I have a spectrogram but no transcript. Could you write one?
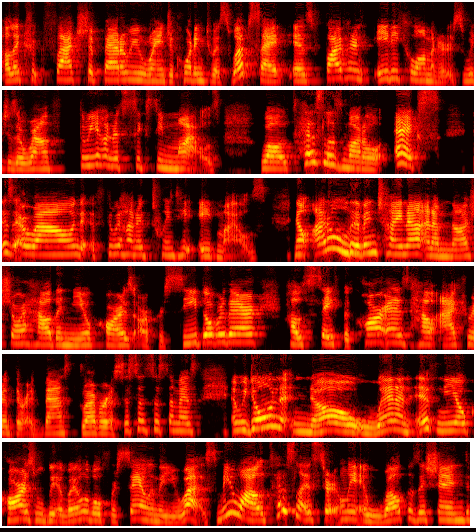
electric flagship battery range, according to its website, is 580 kilometers, which is around 360 miles, while Tesla's Model X is around 328 miles. Now, I don't live in China and I'm not sure how the NIO cars are perceived over there, how safe the car is, how accurate their advanced driver assistance system is, and we don't know when and if NIO cars will be available for sale in the US. Meanwhile, Tesla is certainly a well positioned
